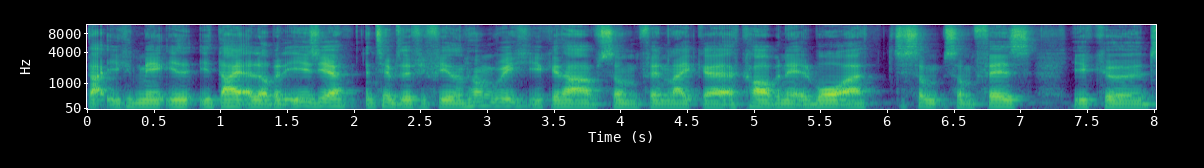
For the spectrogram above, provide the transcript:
that you could make your, your diet a little bit easier. In terms of if you're feeling hungry you could have something like a carbonated water just some some fizz. You could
